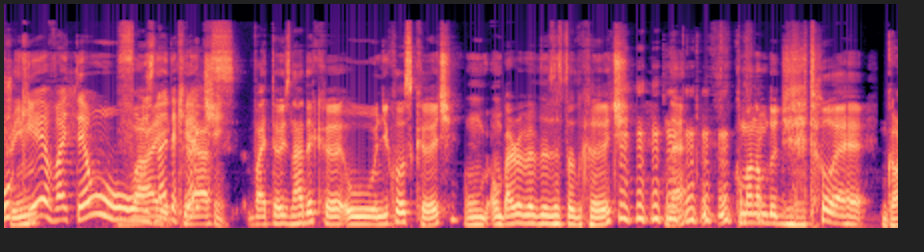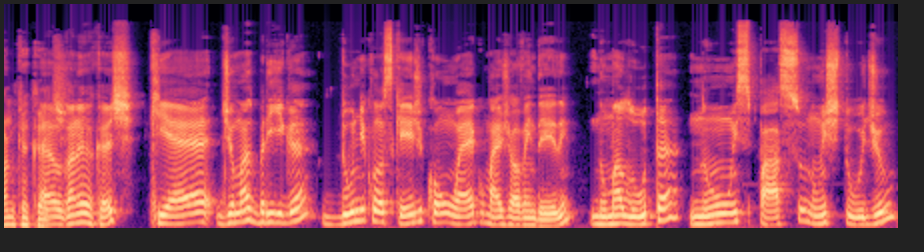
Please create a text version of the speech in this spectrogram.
streaming. quê? Vai ter o, o Vai, Snyder que é Cut? as- vai ter o Snyder Cut, o Nicolas Cut, um, um Barry Cut, né? Como é o nome do diretor? É Gorman Cut. é o Gunnar Cut, que é de uma briga do Nicolas Cage com o ego mais jovem dele, numa luta, num espaço, num estúdio,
